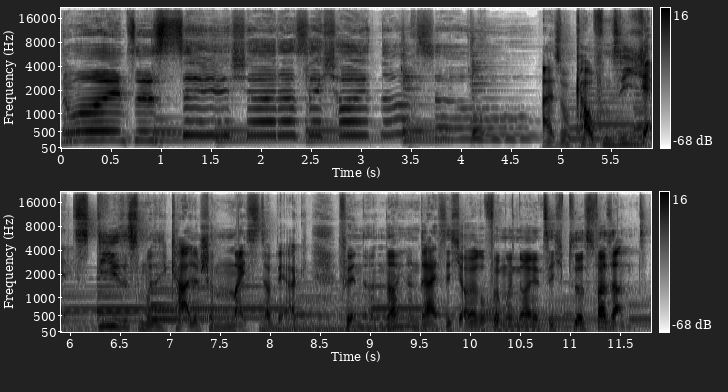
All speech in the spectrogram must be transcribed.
Nur eins ist sicher, dass ich heute noch sau. Also kaufen Sie jetzt dieses musikalische Meisterwerk für nur 39,95 Euro plus Versand.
